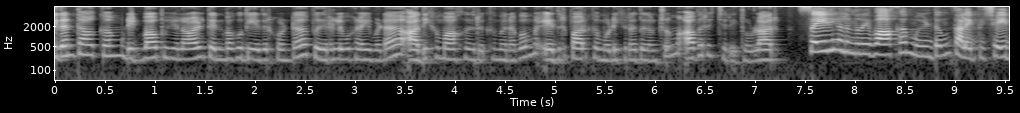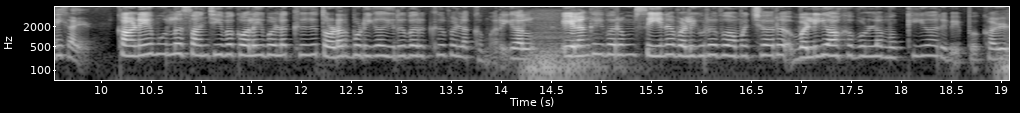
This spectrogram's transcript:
இதன் தாக்கம் டிட்வா புயலால் தென்பகுதி எதிர்கொண்ட பேரழிவுகளை விட அதிகமாக இருக்கும் எனவும் எதிர்பார்க்க முடிகிறது என்றும் அவர் எச்சரித்துள்ளார் செய்திகளின் நிறைவாக மீண்டும் தலைப்புச் செய்திகள். கனேமுல்ல சஞ்சீவ கொலை வழக்கு தொடர்புடைய இருவருக்கு விளக்கமறியல். இலங்கை வரும் சீன வெளியுறவு அமைச்சர் வெளியாக உள்ள முக்கிய அறிவிப்புகள்.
